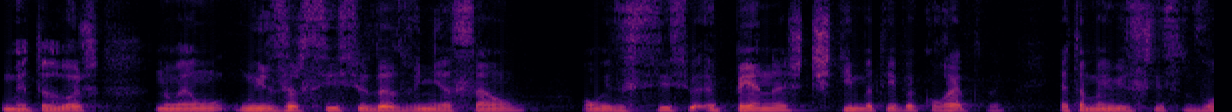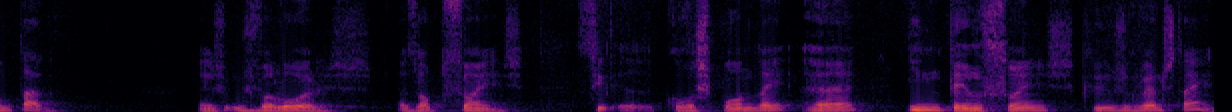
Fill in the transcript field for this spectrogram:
comentadores, não é um, um exercício de adivinhação ou um exercício apenas de estimativa correta. É também um exercício de vontade. Os valores, as opções eh, correspondem a intenções que os governos têm,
